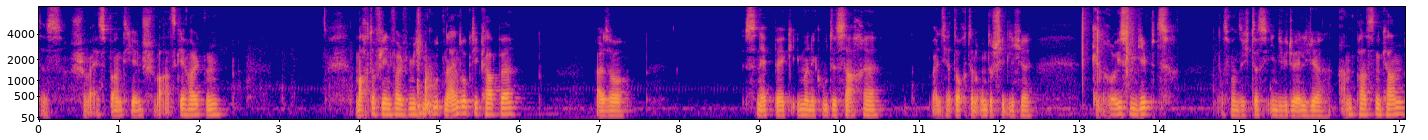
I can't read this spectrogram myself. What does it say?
Das Schweißband hier in Schwarz gehalten. Macht auf jeden Fall für mich einen guten Eindruck, die Kappe. Also Snapback immer eine gute Sache, weil es ja doch dann unterschiedliche Größen gibt, dass man sich das individuell hier anpassen kann.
